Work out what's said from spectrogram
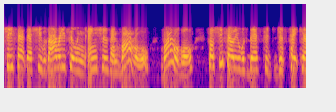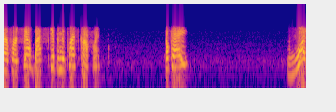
She said that she was already feeling anxious and vulnerable, vulnerable, so she felt it was best to just take care of herself by skipping the press conference. Okay? What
